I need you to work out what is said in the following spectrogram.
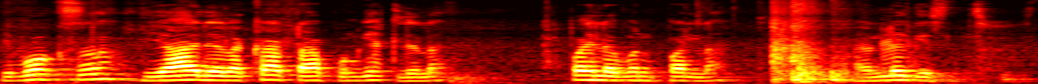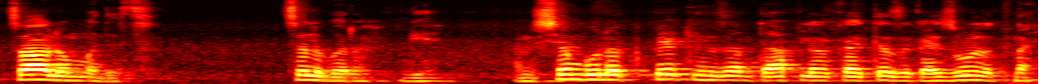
हे बॉक्स हे आलेला काटा आपण घेतलेला. पहिला बंद पडला. आणि लगेच चालू मध्येच. चल बरं घे. आणि शंभूला पॅकिंग जमतं आपल्याला काय त्याचं काय जुळत नाही.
